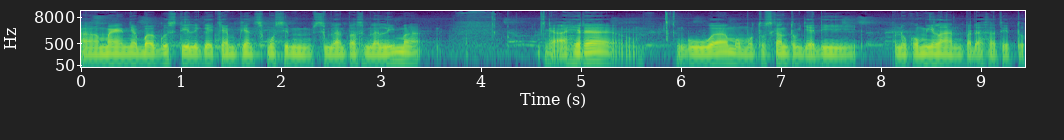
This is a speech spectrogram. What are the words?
uh, mainnya bagus di Liga Champions musim 94-95 ya akhirnya gue memutuskan untuk jadi pendukung Milan pada saat itu.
